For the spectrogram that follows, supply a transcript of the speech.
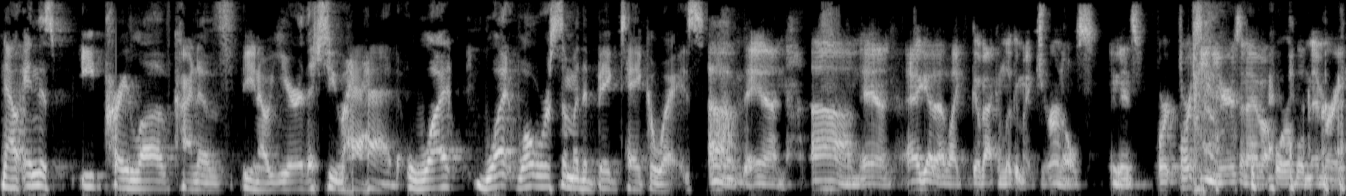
Now, in this eat, pray, love kind of you know year that you had, what what what were some of the big takeaways? Oh man, oh man, I gotta like go back and look at my journals. I mean, it's 14 years and I have a horrible memory.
